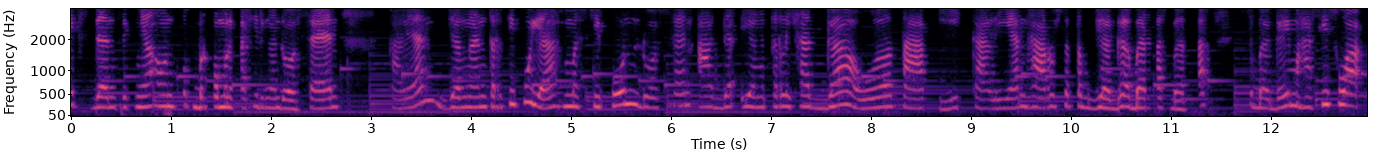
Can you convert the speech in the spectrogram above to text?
tips dan triknya untuk berkomunikasi dengan dosen. Kalian jangan tertipu ya, meskipun dosen ada yang terlihat gaul, tapi kalian harus tetap jaga batas-batas sebagai mahasiswa.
